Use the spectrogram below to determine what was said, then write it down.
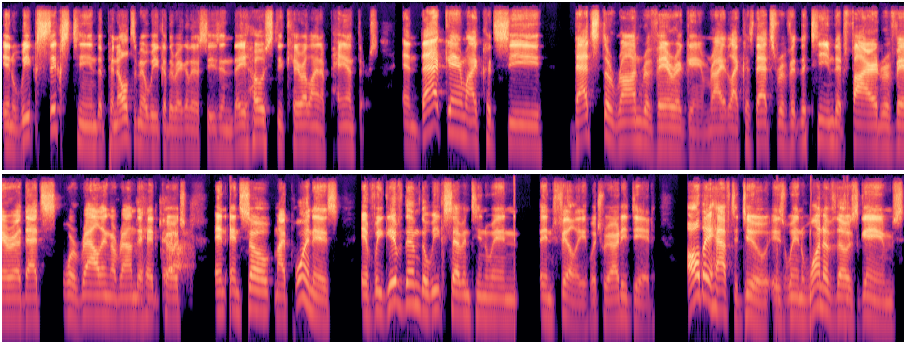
in week 16, the penultimate week of the regular season, they host the Carolina Panthers. And that game I could see that's the Ron Rivera game, right? Like, because that's the team that fired Rivera. That's we're rallying around the head coach. Yeah. And and so my point is, if we give them the Week 17 win in Philly, which we already did, all they have to do is win one of those games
